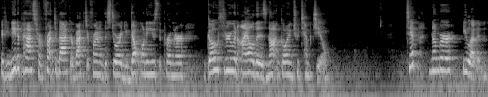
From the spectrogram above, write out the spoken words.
If you need to pass from front to back or back to front of the store and you don't want to use the perimeter, go through an aisle that is not going to tempt you. Tip number 11.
